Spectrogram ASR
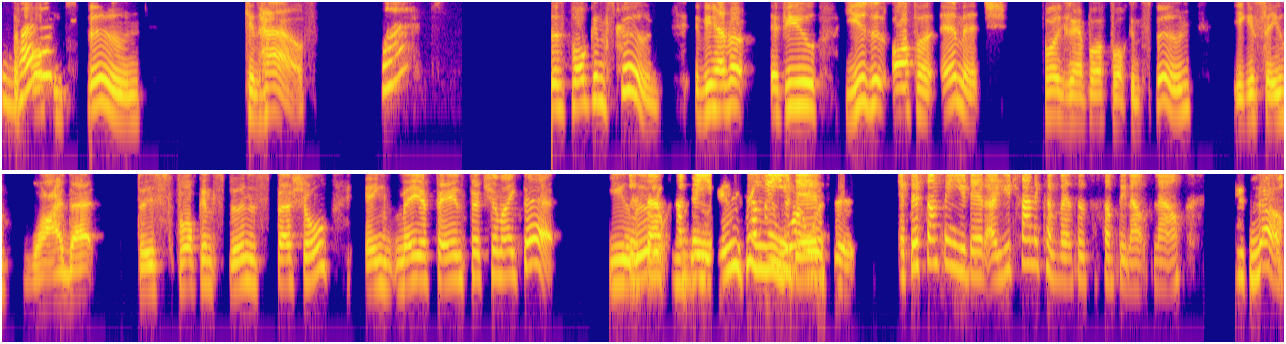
the what? fork and spoon can have. What? The fork and spoon. If you have a if you use it off an image, for example, a fork and spoon, you can see why that this fork and spoon is special and made a fan fiction like that. You is literally can do anything you, you, did? with it. Is this something you did? Are you trying to convince us of something else now? No.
